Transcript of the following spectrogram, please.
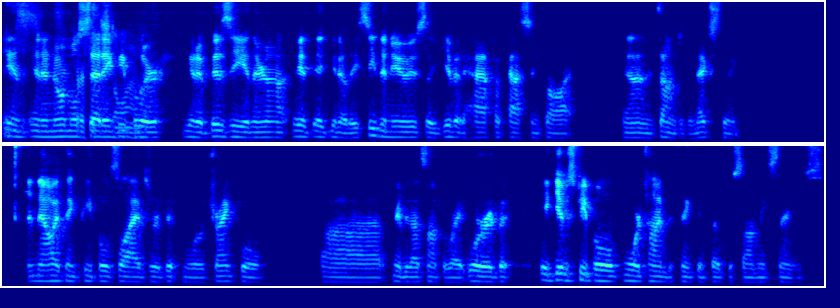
in, in a normal setting, people are you know busy and they're not. They, they, you know, they see the news, they give it half a passing thought, and then it's on to the next thing. And now I think people's lives are a bit more tranquil. Uh, maybe that's not the right word, but it gives people more time to think and focus on these things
